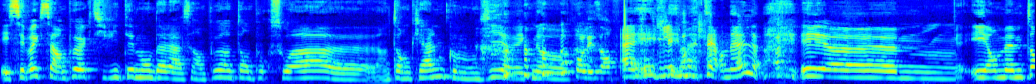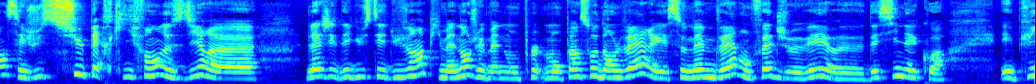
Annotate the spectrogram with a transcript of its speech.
Et c'est vrai que c'est un peu activité mandala. C'est un peu un temps pour soi, euh, un temps calme, comme on dit avec nos pour les enfants. avec les maternelles. Et, euh, et en même temps, c'est juste super kiffant de se dire euh, là, j'ai dégusté du vin, puis maintenant, je vais mettre mon, pinceau dans le verre et ce même verre, en fait, je vais euh, dessiner quoi. Et puis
